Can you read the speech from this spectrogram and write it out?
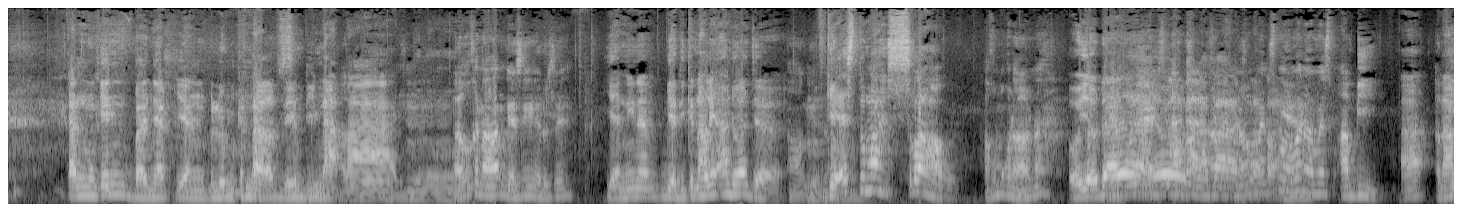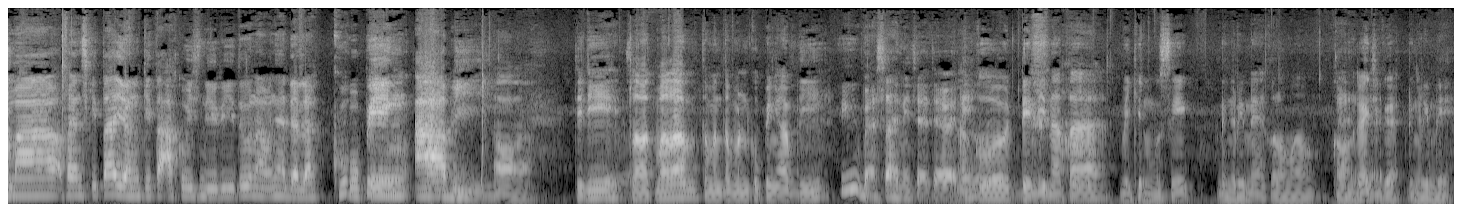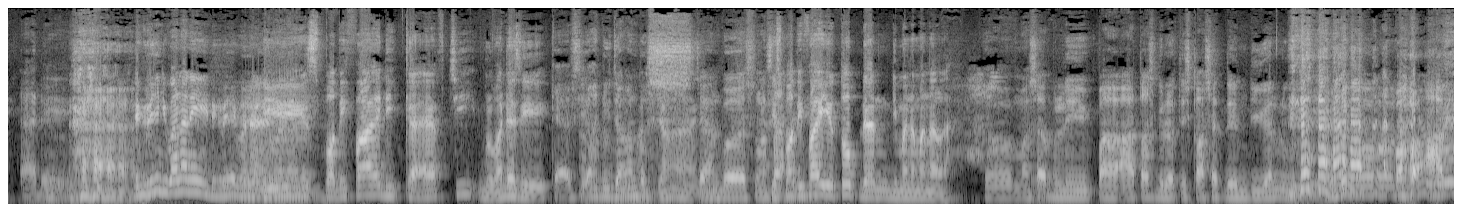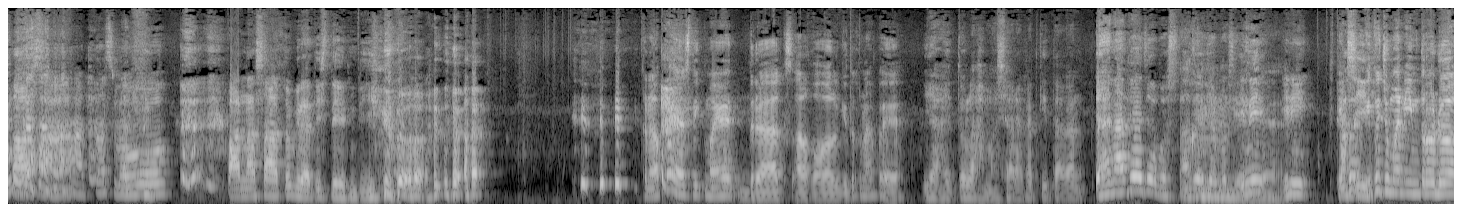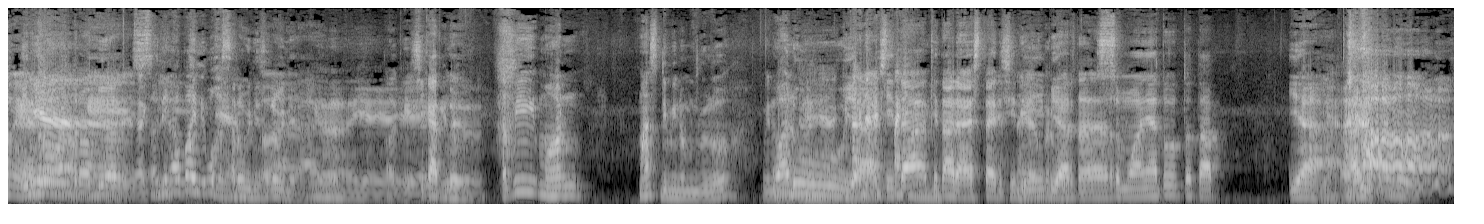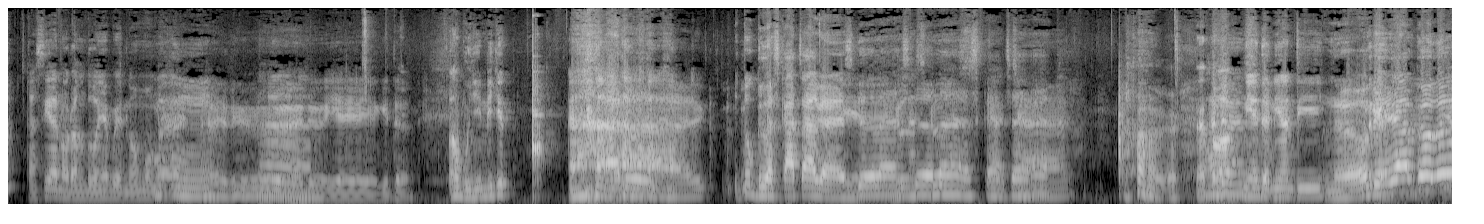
Kan mungkin banyak yang belum kenal Dendi Nata gitu loh. Aku kenalan gak sih harusnya? Ya ini biar dikenalin Ando aja. Oh, gitu. GS tuh Mas Slow. Aku mau kenalan ah. Oh ya udah, ayo, silakan, silakan, Nama fans apa? Nama fans Abi. Ah, nama fans kita yang kita akui sendiri itu namanya adalah Kuping Kuping Abi. Oh. Jadi selamat malam teman-teman Kuping Abi. Ih basah nih cewek-cewek nih. Aku Dendi Nata bikin musik dengerin ya kalau mau. Kalau enggak juga dengerin deh. Aduh. Dengerinnya di mana nih? Dengerinnya di mana? Di Spotify, di KFC belum ada sih. KFC, aduh jangan bos, Jangan, jangan bos, Di masa Spotify, YouTube dan di mana-mana lah. Ya, masa beli pak atas gratis kaset Dendi kan lu. pak atas atas loh. panas satu gratis Dendi. Kenapa ya stigma drugs, alkohol gitu kenapa ya? ya itulah masyarakat kita kan. Ya nanti aja bos, nanti aja bos. iya, Ini iya. Ini Itu Masih. itu cuman intro doang ya. ini Iya, intro biar apa ini? Wah seru ini seru ini. Iya, iya, iya. Oke. Sikat lu. Tapi mohon Mas diminum dulu. minumannya. Waduh, Kita ya kita kita ada es teh di sini Biar biar semuanya tuh tetap ya. Kasihan orang tuanya pengen ngomong kan. Aduh, aduh, iya, iya, iya gitu. Oh bunyiin dikit. Aduh, itu gelas kaca guys, Iya, gelas gelas kaca. Tetot, Ada- nih ada Nianti. Nah, oke ya betul lu.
